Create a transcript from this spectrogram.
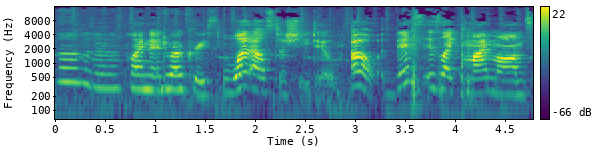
Da, da, da. applying it into our crease. What else does she do? Oh this is like my mom's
